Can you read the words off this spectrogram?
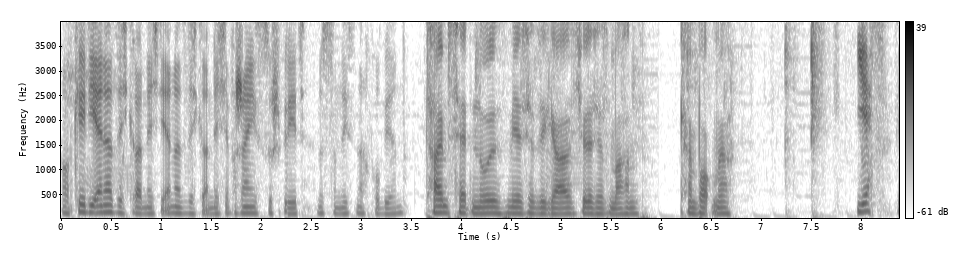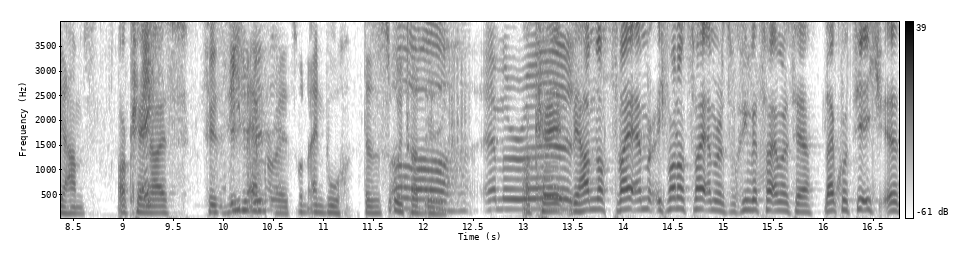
Okay, die ändert sich gerade nicht, die ändert sich gerade nicht. Wahrscheinlich ist es zu spät. Müsst am nächsten Tag probieren. Timeset 0, mir ist jetzt egal, ich will das jetzt machen. Kein Bock mehr. Yes, wir haben's. Okay, Echt? nice. Für sieben? Emeralds und ein Buch. Das ist ultra oh, billig. Emerald. Okay, wir haben noch zwei Emeralds. Ich brauche noch zwei Emeralds. Wo kriegen wir zwei Emeralds her? Bleib kurz hier, ich äh,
